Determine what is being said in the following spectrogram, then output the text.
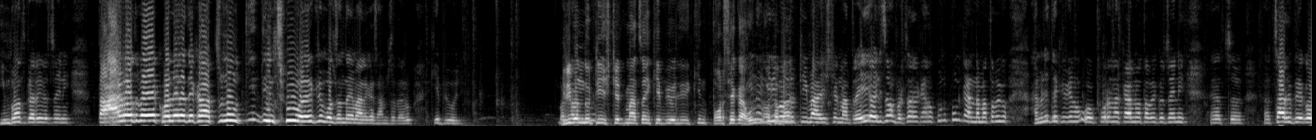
हिम्मत गरेर चाहिँ नि तागत भए खोलेर देखा चुनौती दिन्छु भनेर किन बोल्छन् त एमालेका सांसदहरू? केपी ओली। गिरिबन्धु टी स्टेटमा चाहिँ केपी ओली किन तर्सेका हुन् गिरिबन्धु टीमा स्टेट मात्रै? अहिलेसम्म भ्रष्टाचार काण्ड कुन कुन काण्डमा तपाईँको हामीले देखेको कोरोना कालमा तपाईँको चाहिँ नि चार रुपियाँको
